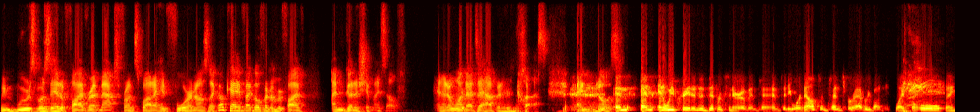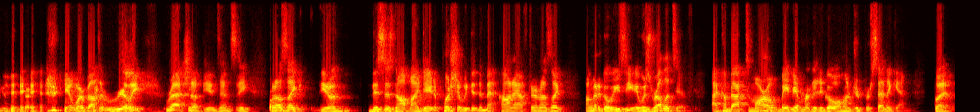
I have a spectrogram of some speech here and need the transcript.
We, we were supposed to hit a five rep max front squat. I hit four, and I was like, okay, if I go for number five, I'm gonna shit myself and I don't want that to happen in class. And you know, and and and we've created a different scenario of intensity where now it's intense for everybody. Like the whole thing is. yeah, we're about to really ratchet up the intensity. But I was like, you know, this is not my day to push it. We did the MetCon after, and I was like, I'm gonna go easy. It was relative. I come back tomorrow, maybe I'm ready to go 100% again. But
